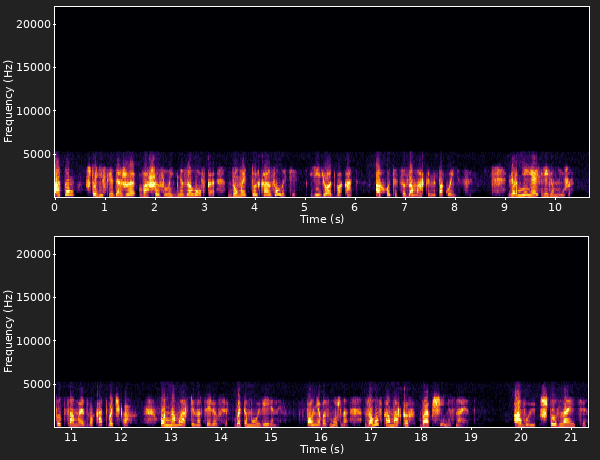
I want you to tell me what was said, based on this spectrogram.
«О том, что если даже ваша злыдня-заловка думает только о золоте, ее адвокат охотится за марками покойницы. Вернее, ее мужа, тот самый адвокат в очках. Он на марки нацелился, в этом мы уверены. Вполне возможно, заловка о марках вообще не знает. А вы что знаете?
